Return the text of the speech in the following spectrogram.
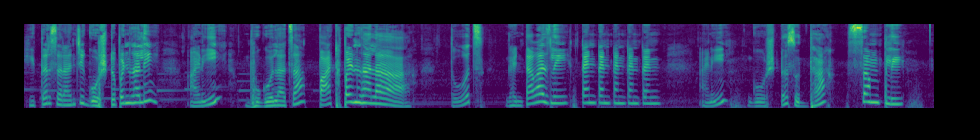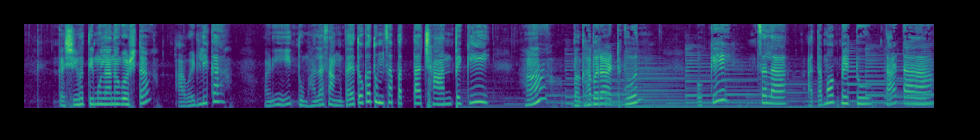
ही तर सरांची गोष्ट पण झाली आणि भूगोलाचा पाठ पण झाला. तोच घंटा वाजली. टन टन टन टन टन. आणि गोष्टसुद्धा संपली. कशी होती मुलानं गोष्ट? आवडली का? आणि तुम्हाला सांगता येतो का तुमचा पत्ता छानपैकी? हां? बघा बरं आठवून. ओके चला आता मग भेटू. टाटा.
